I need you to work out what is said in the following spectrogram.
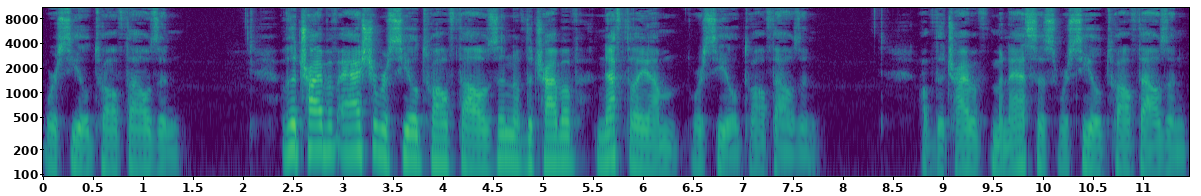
were sealed twelve thousand. Of the tribe of Asher were sealed twelve thousand. Of the tribe of Nephthalim were sealed twelve thousand. Of the tribe of Manasseh were sealed twelve thousand.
